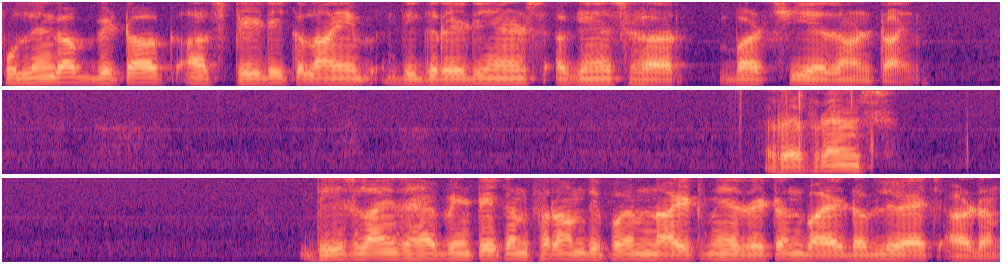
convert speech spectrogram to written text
pulling up Beattock a steady climb the gradients against her but she is on time reference These lines have been taken from the poem Nightmare, written by W. H. Arden.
